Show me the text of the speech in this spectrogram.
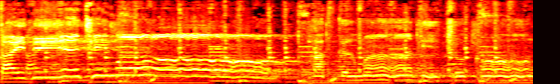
তাই দিয়েছি মন। থাক মা কিছুক্ষণ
